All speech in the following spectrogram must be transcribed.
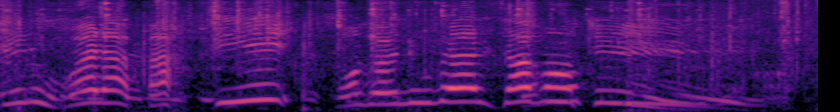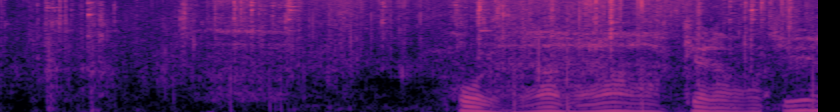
Et nous voilà partis pour de nouvelles aventures. Oh là là là là, quelle aventure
